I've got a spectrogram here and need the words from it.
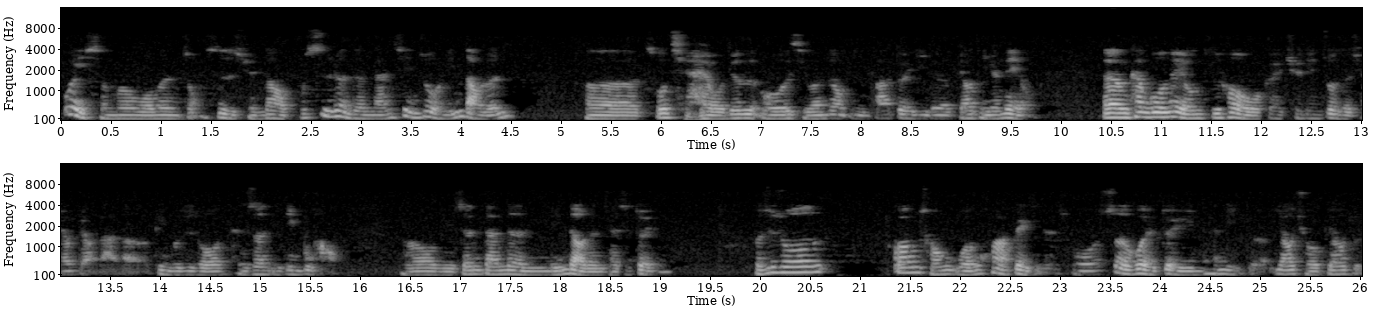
为什么我们总是选到不适任的男性做领导人。呃，说起来，我就是我喜欢这种引发对立的标题跟内容。但看过内容之后，我可以确定作者想表达的，并不是说男生一定不好，然后女生担任领导人才是对的，而是说，光从文化背景来说，社会对于男女的要求标准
